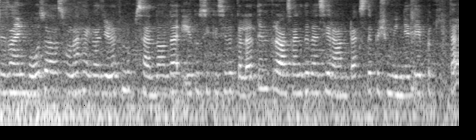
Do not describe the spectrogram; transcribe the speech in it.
ਡਿਜ਼ਾਈਨ ਬਹੁਤ ਜ਼ਿਆਦਾ ਸੋਹਣਾ ਹੈਗਾ, ਜਿਹੜਾ ਤੁਹਾਨੂੰ ਪਸੰਦ ਆਉਂਦਾ, ਇਹ ਤੁਸੀਂ ਕਿਸੇ ਵੀ ਕਲਰ ਤੇ ਵੀ ਕਰਾ ਸਕਦੇ ਹੋ। ਵੈਸੇ ਰਾਮਟੈਕਸ ਤੇ ਪਸ਼ਮੀਨੇ ਤੇ ਆਪਾਂ ਕੀਤਾ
